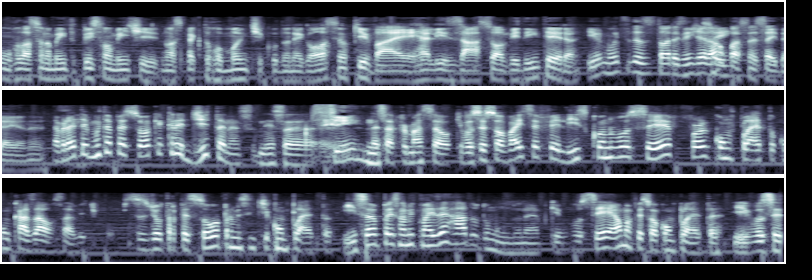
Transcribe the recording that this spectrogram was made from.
um relacionamento, principalmente no aspecto romântico do negócio, que vai realizar a sua vida inteira. E muitas das histórias em geral Sim. passam essa ideia, né? Na verdade, tem muita pessoa que acredita nessa, nessa, Sim. nessa afirmação. Que você só vai ser feliz quando você for completo com o casal, sabe? Tipo, preciso de outra pessoa para me sentir completo. Isso é o pensamento mais errado do mundo, né? Porque você é uma pessoa completa e você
